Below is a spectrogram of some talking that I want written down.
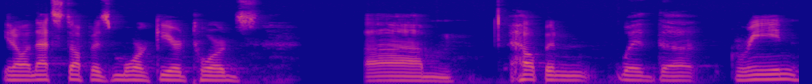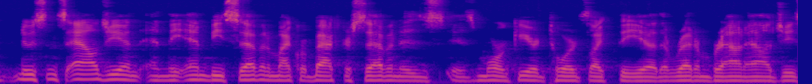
you know, and that stuff is more geared towards um, helping with uh, green nuisance algae, and, and the MB7 Microbacter 7 is is more geared towards like the uh, the red and brown algae.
